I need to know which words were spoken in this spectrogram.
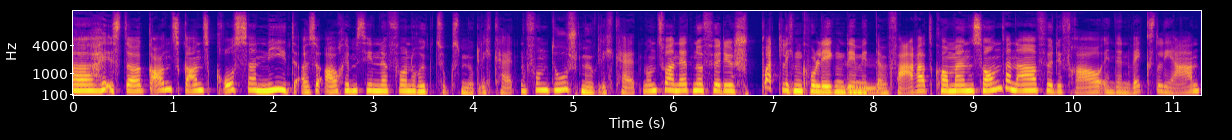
äh, ist da ganz, ganz großer Need, also auch im Sinne von Rückzugsmöglichkeiten, von Duschmöglichkeiten. Und zwar nicht nur für die sportlichen Kollegen, die mhm. mit dem Fahrrad kommen, sondern auch für die Frau in den Wechseljahren,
